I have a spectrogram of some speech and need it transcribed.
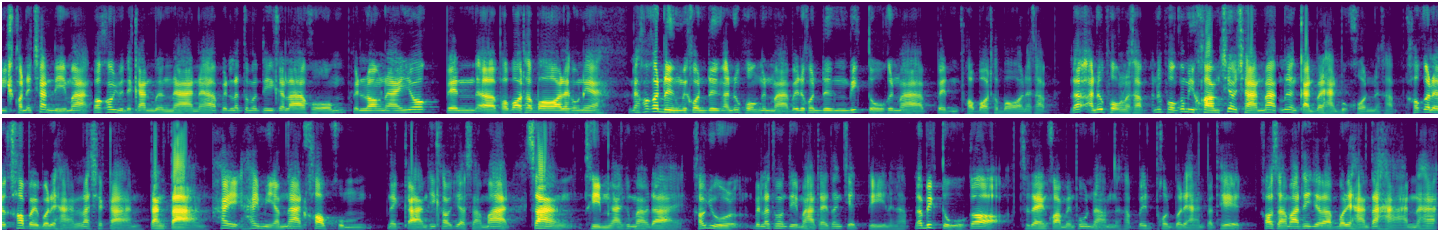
ีคอนเนคชันดีมาก เพราะเขาอยู่ในการเมืองนานนะครับ เป็นรัฐมนตรีกลาโหม เป็นรองนายก เป็นเอ่อพบทบอะไรพวกเนี้ย แล้วเขาก็ดึงเป็นคนดึงอนุพงศ์ขึ้นมา เป็นคนดึงบิ๊กตู่ขึ้นมาเป็นพบทบนะครับ แล้วอนุพงศ์นะครับ อนุพงศ์ก็มีความเชี่ยวชาญมากเรื่องการบริหารบุคคลนะครับเขาก็เลยเข้าไปบริหารราชการต่างๆ ให้ให้มีอำนาจครอบคลุมในการที่เขาจะสามารถสร้างทีมงานขึ้นมาได้ เขาอยู่เป็นรัฐมนตรีมหาดไทยตั้ง 7 ปีนะครับ แล้วบิ๊กตู่ก็แสดงความเป็นผู้นำนะครับ เป็นคนบริหารประเทศ เขาสามารถที่จะบริหารทหารนะฮะ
